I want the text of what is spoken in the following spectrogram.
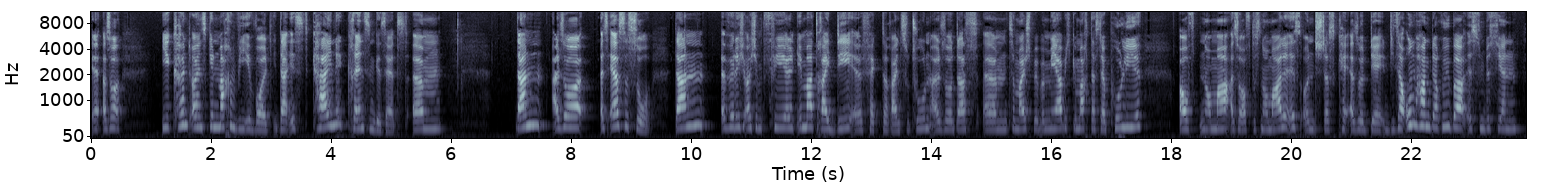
äh, also ihr könnt euren Skin machen, wie ihr wollt. Da ist keine Grenzen gesetzt. Ähm, dann, also als erstes so. Dann würde ich euch empfehlen, immer 3D-Effekte reinzutun. Also das, ähm, zum Beispiel bei mir habe ich gemacht, dass der Pulli auf normal, also auf das Normale ist und das, also der, dieser Umhang darüber ist ein bisschen,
